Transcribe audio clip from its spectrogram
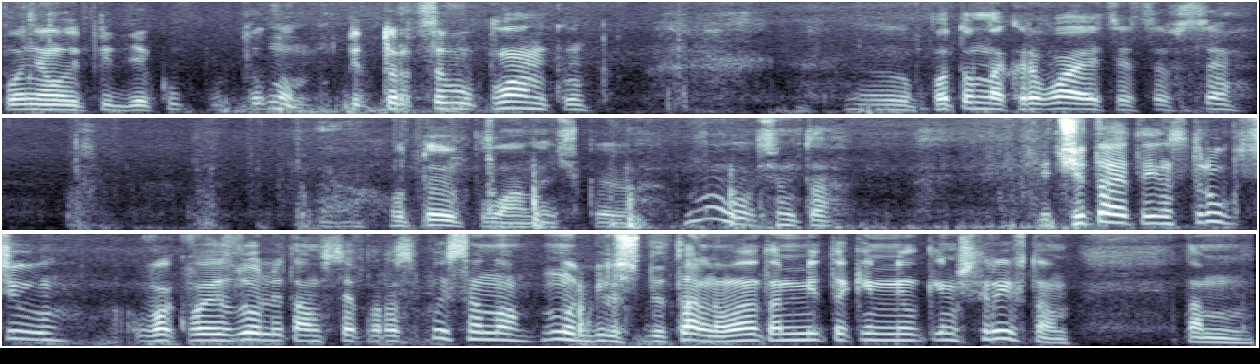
Поняли під яку ну, під торцеву планку. Е, потім накривається це все отою планочкою. Ну, в общем-то, читайте інструкцію, в акваізолі там все порозписано, ну більш детально, воно там таким мілким шрифтом, там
